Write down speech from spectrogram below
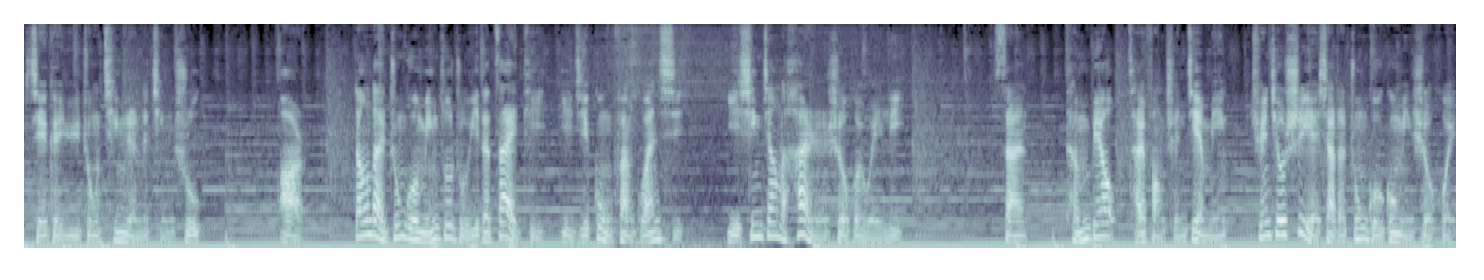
写给狱中亲人的情书；二、当代中国民族主义的载体以及共犯关系，以新疆的汉人社会为例；三、滕彪采访陈建明，全球视野下的中国公民社会。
